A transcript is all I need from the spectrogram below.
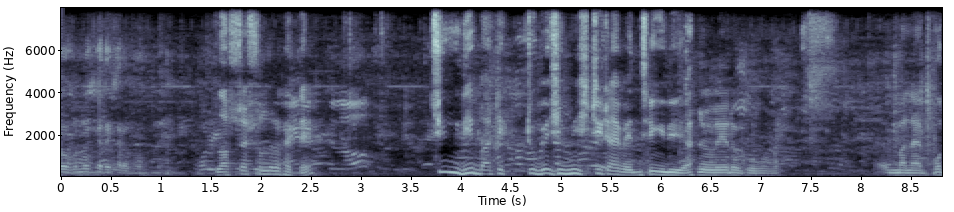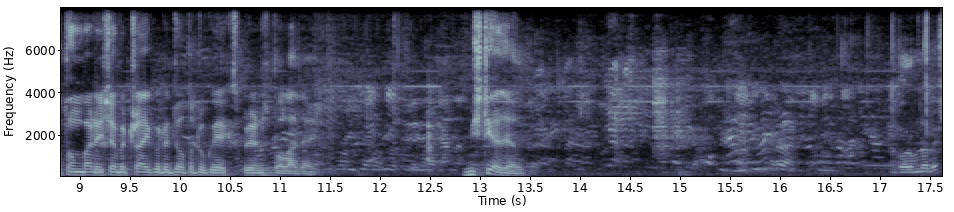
কখনো খেতে খারাপ হবে লবস্টার সুন্দর খাইতে চিংড়ি বাট একটু বেশি মিষ্টি টাইপের চিংড়ি আসলে এরকম মানে প্রথমবার হিসাবে ট্রাই করে যতটুকু এক্সপিরিয়েন্স বলা যায়। মিষ্টি আছে হালকা। গরম না বেশ?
